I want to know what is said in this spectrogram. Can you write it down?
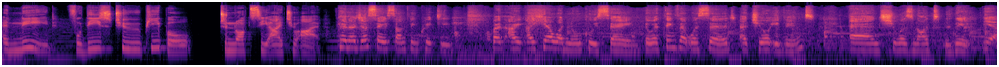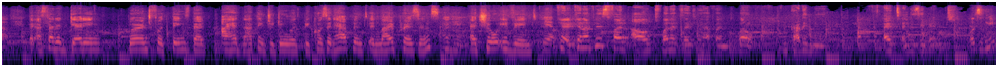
a need for these two people to not see eye to eye. Can I just say something quickly? But I, I hear what Nonku is saying. There were things that were said at your event, and she was not there. Yeah. I started getting burned for things that I had nothing to do with because it happened in my presence mm-hmm. at your event. Yeah. Okay, can I please find out what exactly happened? Well, regarding me at Annie's event. Was it me?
